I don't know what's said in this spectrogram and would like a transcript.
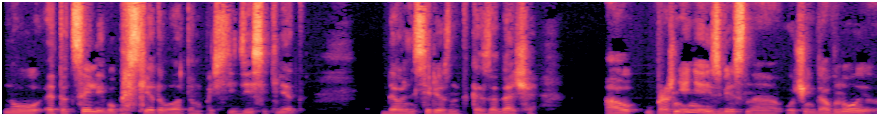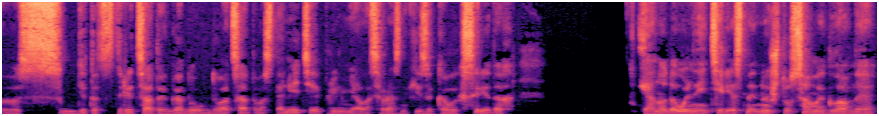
но эта цель его преследовала там почти 10 лет, довольно серьезная такая задача. А упражнение известно очень давно, э, где-то с 30-х годов 20-го столетия, применялось в разных языковых средах. И оно довольно интересное. Ну и что самое главное,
